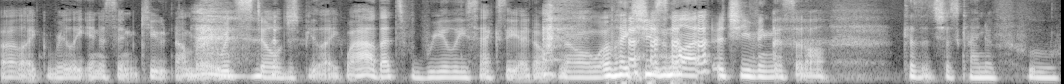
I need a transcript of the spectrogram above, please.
a like really innocent, cute number, it would still just be like, wow, that's really sexy. I don't know, like she's not achieving this at all because it's just kind of who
